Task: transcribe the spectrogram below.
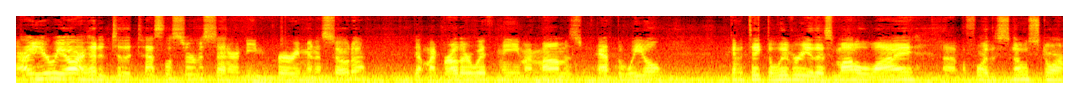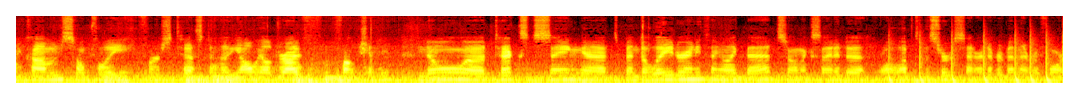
All right, here we are headed to the Tesla Service Center in Eden Prairie, Minnesota. Got my brother with me. My mom is at the wheel. Going to take delivery of this Model Y uh, before the snowstorm comes, hopefully. First test in the all-wheel drive function. No uh, text saying uh, it's been delayed or anything like that, so I'm excited to roll up to the service center. Never been there before.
